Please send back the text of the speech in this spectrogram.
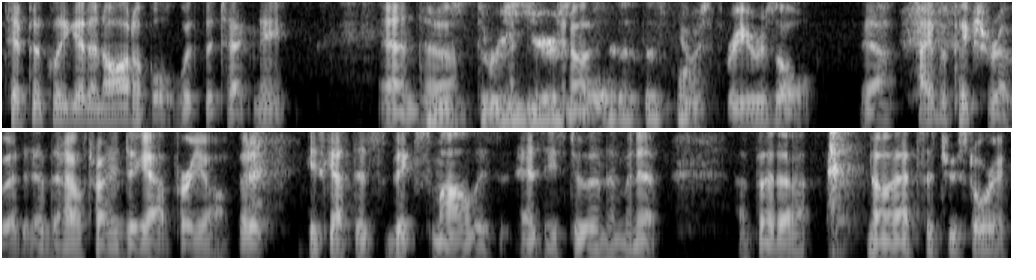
typically get an audible with the technique. And he was uh, three years you know, old at this point. It was three years old. Yeah, I have a picture of it that I'll try to dig out for y'all. But it, he's got this big smile as, as he's doing the minute. But uh, no, that's a true story.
